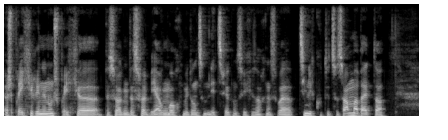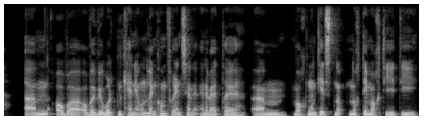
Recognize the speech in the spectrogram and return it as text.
Sprecherinnen und Sprecher besorgen, dass wir Werbung machen mit unserem Netzwerk und solche Sachen. Es war eine ziemlich gute Zusammenarbeit da. Ähm, aber, aber wir wollten keine Online-Konferenz, eine, eine, weitere ähm, machen. Und jetzt, nachdem auch die, die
